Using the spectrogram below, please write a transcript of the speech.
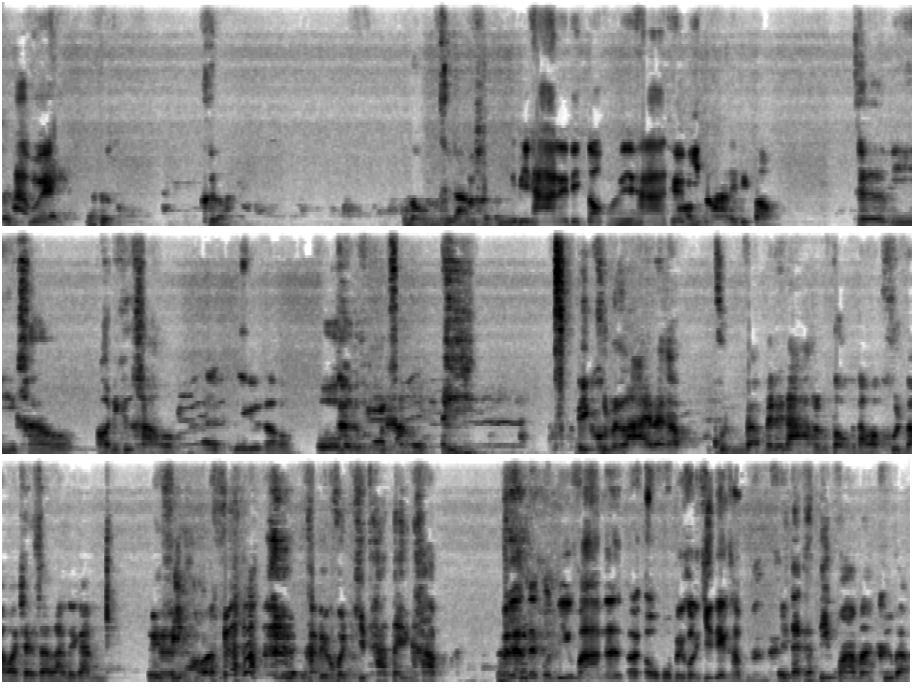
เป็นภาพเว้ยแล้วเธอคืออะไรวะ น้องถือดาบใช่ไหมมันมีท่าในทิกตอกมันมีท่า เธอมีมีท่าในติ๊กต็อกเธอมีเขาอ๋อนี่คือเขาเออนี่คือเขา โอ้เธอมีเขาเอ้ยเอ้ยคุณมันร้ายนะครับ คุณแบบไม่ได้ด่าเขาตรงๆแต่ว่าคุณแบบว่าใช้สาระในการเอ้ยเสียวใครเป็นคนคิดท่าเต้นครับมันแล้วแต่คนตีความนะเออโอ้โหเป็นคนคิดเองครับเฮ้ยแต่ถ้าตีความอะคือแบบ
